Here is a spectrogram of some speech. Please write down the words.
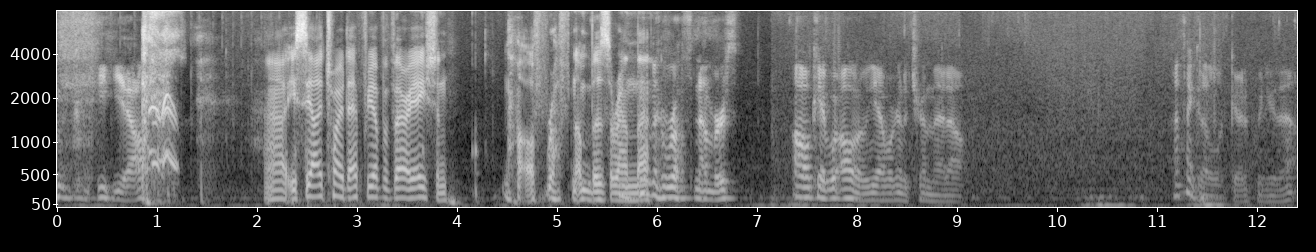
yeah. Uh, you see, I tried every other variation of rough numbers around that. rough numbers. Oh, okay. We're, oh, yeah, we're going to trim that out. I think it'll look good if we do that.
